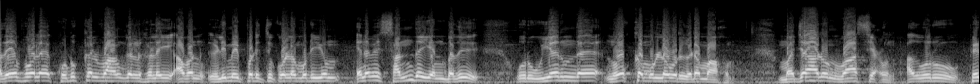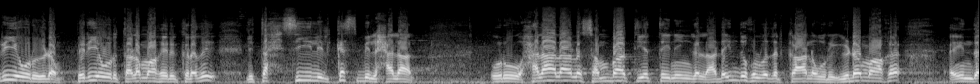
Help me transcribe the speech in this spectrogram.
அதே போல கொடுக்கல் வாங்கல்களை அவன் எளிமைப்படுத்தி கொள்ள முடியும். எனவே சந்தை என்பது ஒரு உயர்ந்த நோக்கமுள்ள ஒரு இடமாகும். மஜாலுன் வாசியன் அது ஒரு பெரிய ஒரு இடம் பெரிய ஒரு தளமாக இருக்கிறது. லி தஹ்சீலில் கஸ்பில் ஹலால். ஒரு ஹலாலான சம்பாத்தியத்தை நீங்கள் அடைந்து கொள்வதற்கான ஒரு இடமாக இந்த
